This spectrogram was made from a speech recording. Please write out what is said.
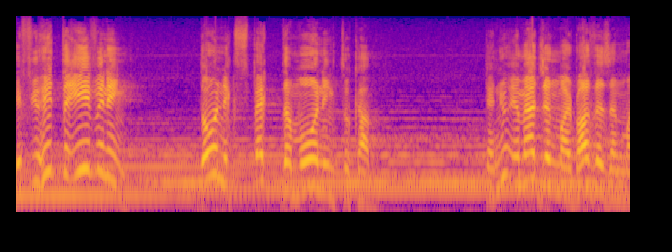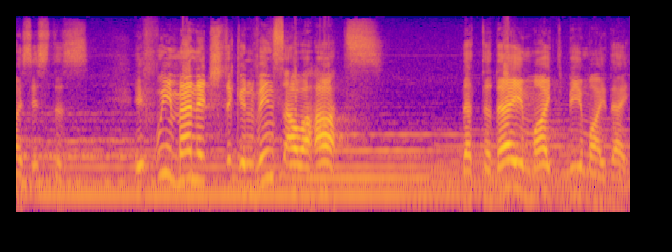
if you hit the evening don't expect the morning to come can you imagine my brothers and my sisters if we manage to convince our hearts that today might be my day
